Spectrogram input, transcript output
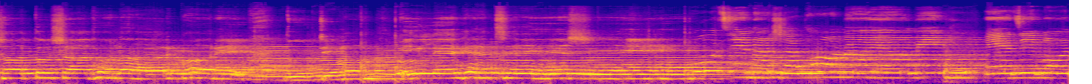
শত সাধনার পরে দুটি মন মিলে গেছে সে জীবন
